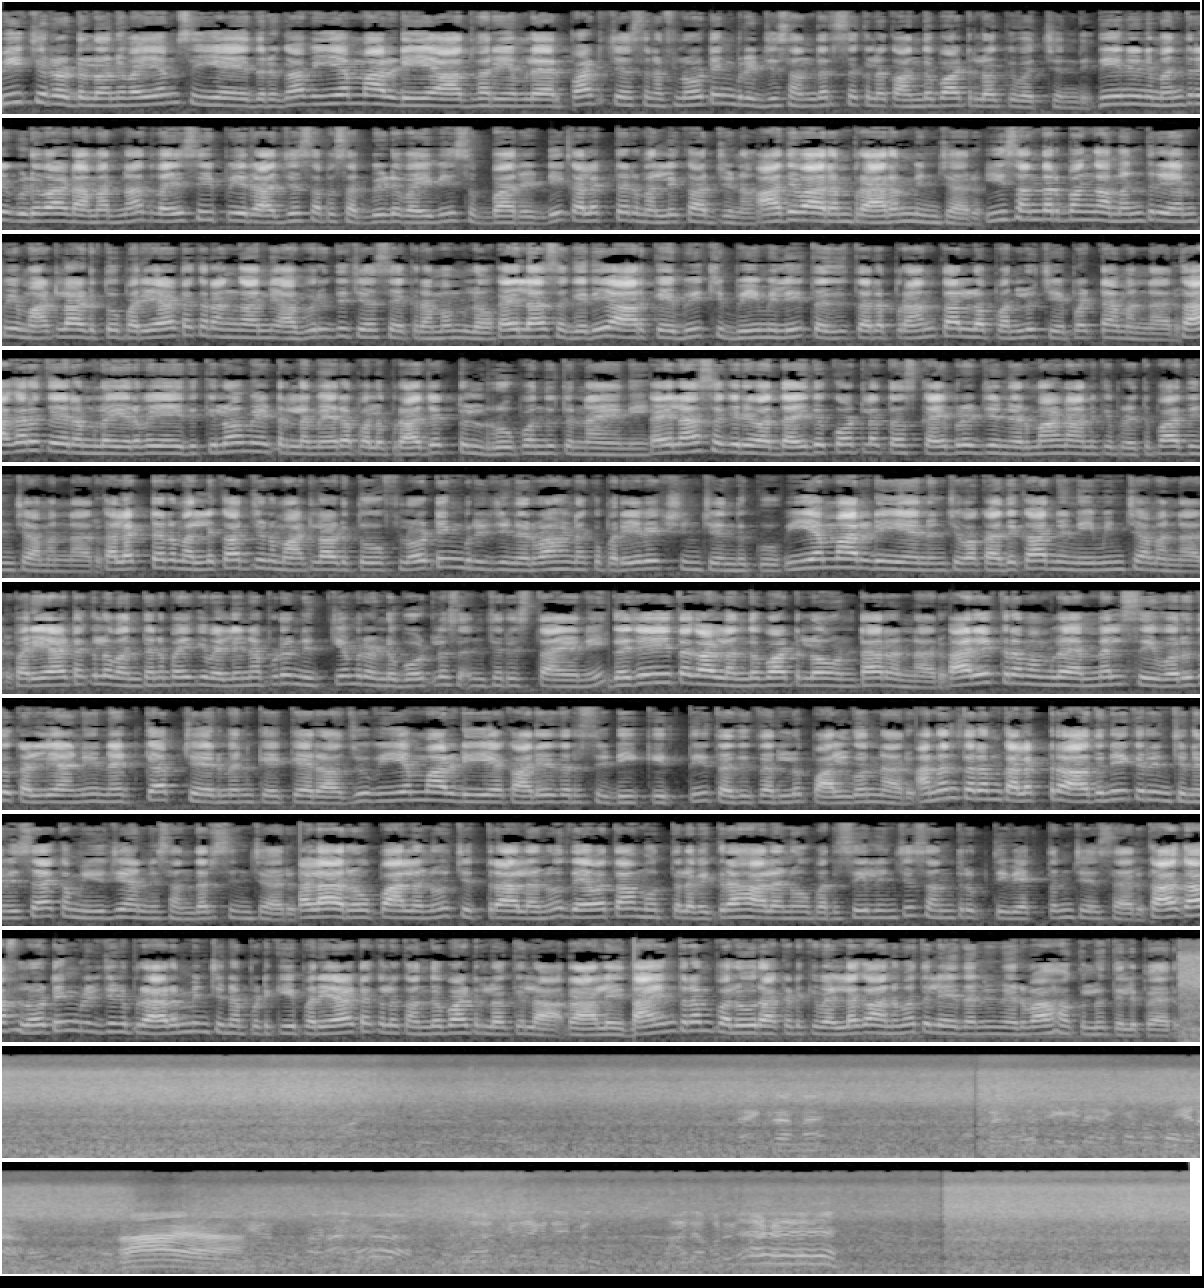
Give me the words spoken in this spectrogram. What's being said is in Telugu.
బీచ్ రోడ్డులోని వైఎంసీఏ ఎదురుగా వీఎంఆర్డీఏ ఆధ్వర్యంలో ఏర్పాటు చేసిన ఫ్లోటింగ్ బ్రిడ్జి సందర్శకులకు అందుబాటులోకి వచ్చింది. దీనిని మంత్రి గుడివాడ అమర్నాథ్ వైసీపీ రాజ్యసభ సభ్యుడు వైవి సుబ్బారెడ్డి కలెక్టర్ మల్లికార్జున ఆదివారం ప్రారంభించారు. ఈ సందర్భంగా మంత్రి ఎంపీ మాట్లాడుతూ పర్యాటక రంగాన్ని అభివృద్ధి చేసే క్రమంలో కైలాసగిరి ఆర్కే బీచ్ భీమిలి తదితర ప్రాంతాల్లో పనులు చేపట్టామన్నారు. సాగర తీరంలో ఇరవై ఐదు కిలోమీటర్ల మేర పలు ప్రాజెక్టులు రూపొందుతున్నాయని కైలాసగిరి వద్ద ఐదు కోట్లతో స్కై బ్రిడ్జి నిర్మాణానికి ప్రతిపాదించామన్నారు కలెక్టర్ మల్లికార్జున మాట్లాడుతూ ఫ్లోటింగ్ బ్రిడ్జి నిర్వహణకు పర్యవేక్షించేందుకు విఎంఆర్డీఏ నుంచి ఒక అధికారిని నియమించామన్నారు. పర్యాటకులు వంతెనపైకి వెళ్ళినప్పుడు నిత్యం రెండు బోట్లు సంచరిస్తాయని గజ ఈతగాళ్ళు అందుబాటులో ఉంటారన్నారు. కార్యక్రమంలో MLC Varudu Kalyani NEDCAP chairman KK Raju VMRDA కార్యదర్శి డి కీర్తి తదితరులు పాల్గొన్నారు. అనంతరం కలెక్టర్ ఆధునీకరించిన విశాఖ మ్యూజియాన్ని సందర్శించారు. కళారూపాలను చిత్రాలను దేవతామూర్తుల విగ్రహాలను పరిశీలించి సంతృప్తి వ్యక్తం చేశారు. కాగా ఫ్లోటింగ్ బ్రిడ్జిని ప్రారంభించినప్పటికీ పర్యాటకులకు అందుబాటులోకి రాలేదు. సాయంత్రం పలువురు అక్కడికి వెళ్ళగా అనుమతి లేదని నిర్వాహకులు తెలిపారు.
